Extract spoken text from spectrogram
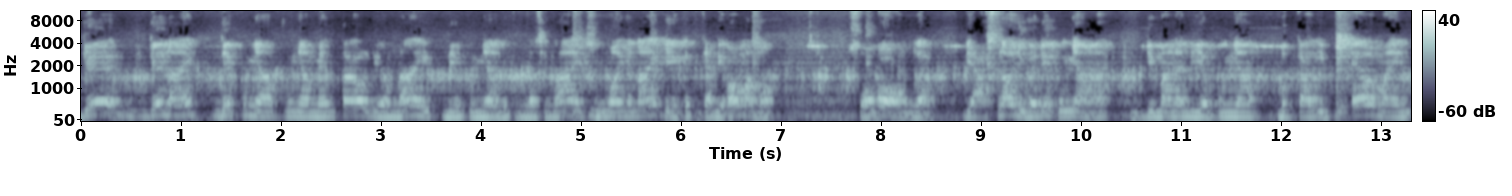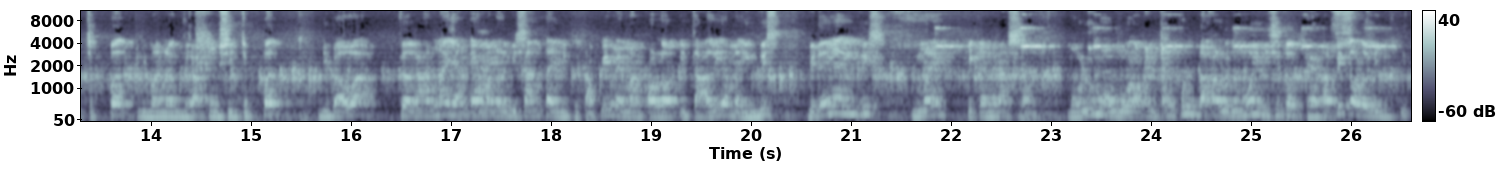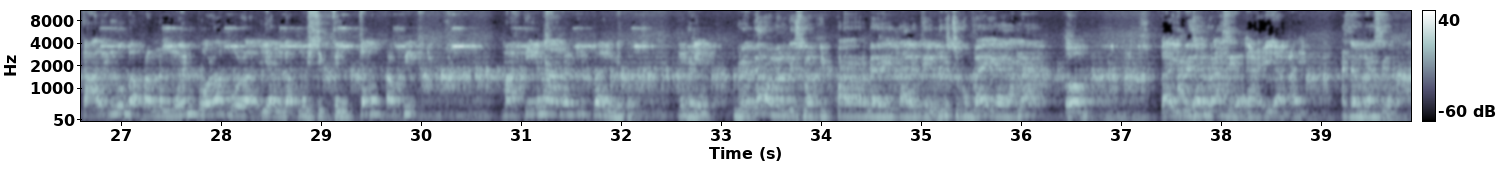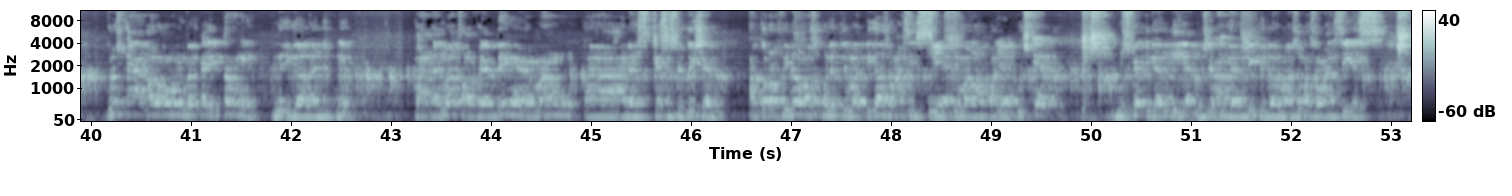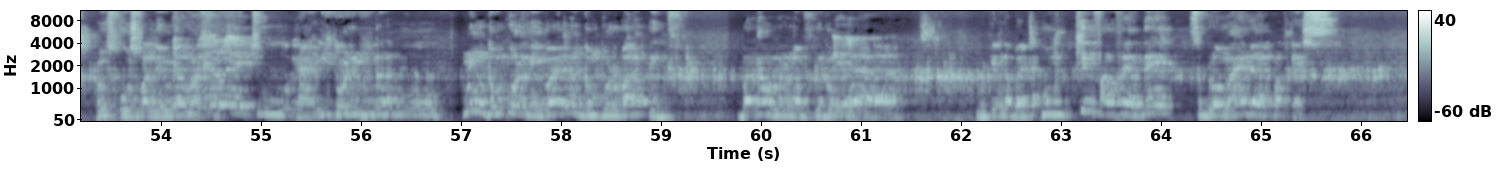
dia dia naik dia punya punya mental dia naik dia punya determinasi naik semuanya naik ya ketika di Roma mau so oh enggak. Di Arsenal juga dia punya. Di mana dia punya bekal IPL main cepet di mana gerak fungsi cepet dibawa ke ranah yang Santai. emang lebih santai gitu tapi memang kalau Italia sama Inggris bedanya Inggris main pick and rush kan mau lu mau bola kencang pun bakal lu nemuin di situ Yes. tapi kalau di Italia lu bakal nemuin bola-bola yang nggak mesti kencang tapi matiin lah ke kiper gitu. Mungkin berarti romantisme kiper dari Italia ke Inggris cukup baik ya karena oh baik Alisson berhasil. nah, iya baik. Alisson berhasil. Terus kayak kalau ngomongin Barca Inter nih ini juga lanjut nih. Kelihatan banget Valverde yang memang uh, ada case substitution. Arturo Vidal masuk menit 53 langsung asis Iya. 58 Iya. Busket Busquets diganti kan? Busquets Ah. diganti Vidal masuk langsung asis terus Usman Dembele masuk. Dembele cuy. Nah itu bener-bener Ini ngegempur nih Gue aja ngegempur banget nih Barca bener nge- ngegempur Iya. Mungkin nggak baca. Mungkin Valverde sebelum main dengan podcast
